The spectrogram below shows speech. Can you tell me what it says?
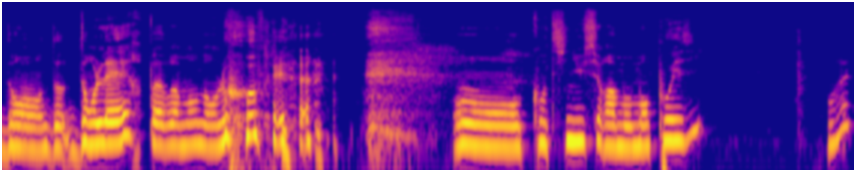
dans, dans, dans l'air, pas vraiment dans l'eau. mais- On continue sur un moment poésie. Ouais,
